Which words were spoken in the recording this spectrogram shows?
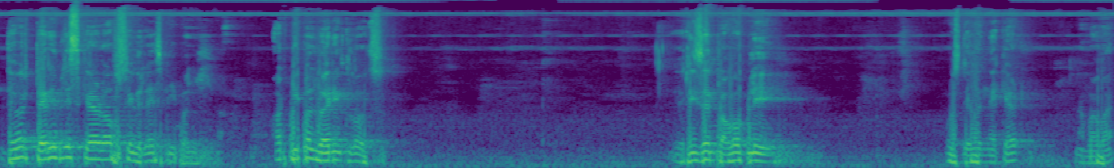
They were terribly scared of civilized people or people wearing clothes. The reason probably was they were naked, number one.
